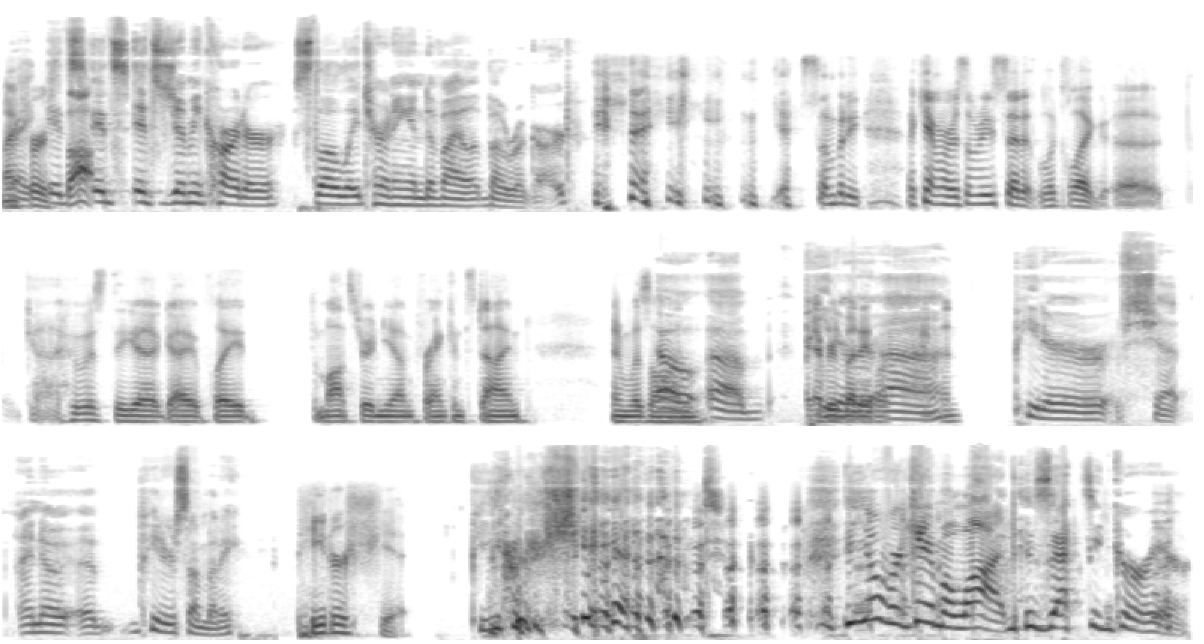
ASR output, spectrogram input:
My Right, first it's, thought, It's it's Jimmy Carter slowly turning into Violet Beauregarde. yeah, somebody I can't remember. Somebody said it looked like uh, God, who was the uh, guy who played the monster in Young Frankenstein and was on Oh, um, Peter, everybody. Uh, Peter shit. I know uh, Peter somebody. Peter shit. Peter shit. he overcame a lot in his acting career.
